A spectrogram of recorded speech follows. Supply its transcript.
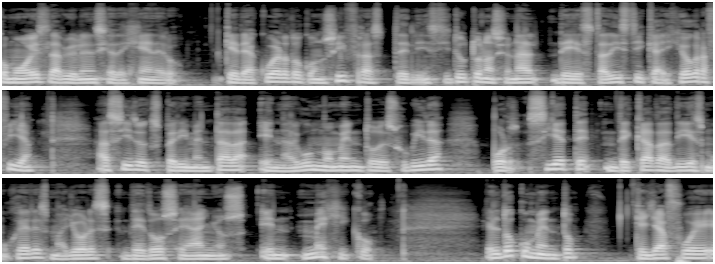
como es la violencia de género, que de acuerdo con cifras del Instituto Nacional de Estadística y Geografía, ha sido experimentada en algún momento de su vida por 7 de cada 10 mujeres mayores de 12 años en México. El documento que ya fue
